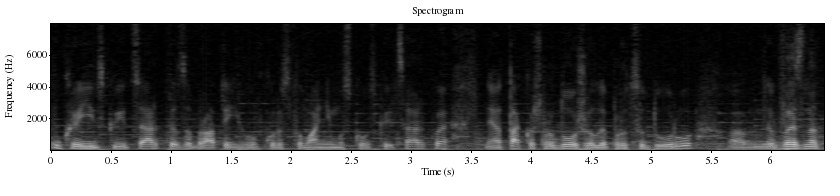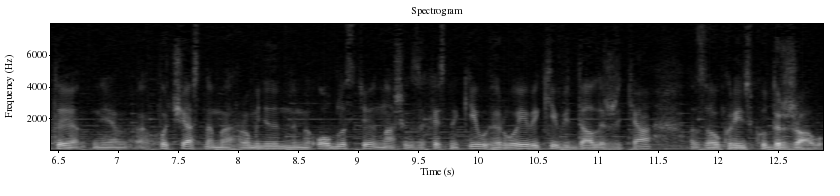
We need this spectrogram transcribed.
української церкви, забрати його в користуванні московської церкви. Е, Також продовжили процедуру е, визнати е, почесними громадянинами області наших захисників, героїв, які віддали життя за українську державу.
